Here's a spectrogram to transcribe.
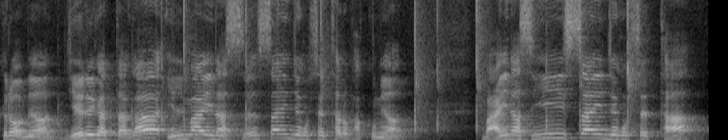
그러면 얘를 갖다가 1 마이너스 사인 제곱 세타로 바꾸면 마이너스 2 사인 제곱 세타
